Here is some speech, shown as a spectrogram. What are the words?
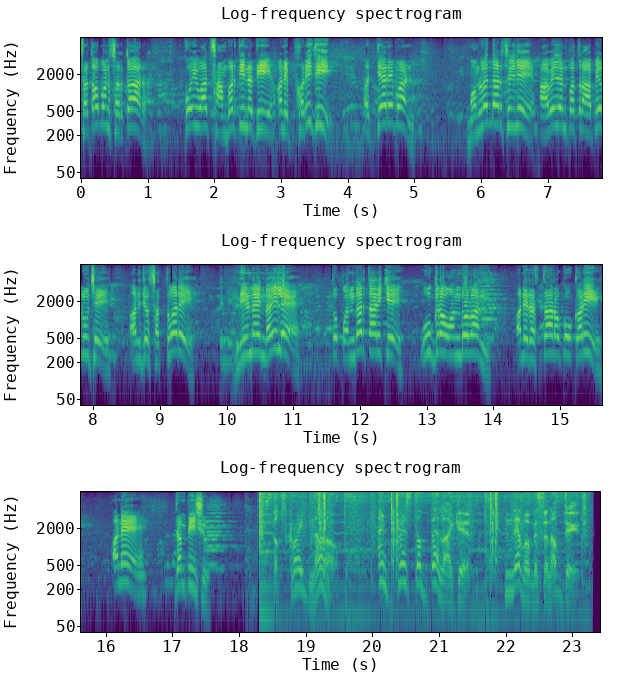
છતાં પણ સરકાર કોઈ વાત સાંભળતી નથી અને ફરીથી અત્યારે પણ મામલતદારશ્રીને આવેદનપત્ર આપેલું છે અને જો સત્વરે નિર્ણય નહીં લે, તો પંદર તારીખે ઉગ્ર આંદોલન અને રસ્તા રોકો કરી અને જંપીશું Subscribe now and press the bell icon never miss an update.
